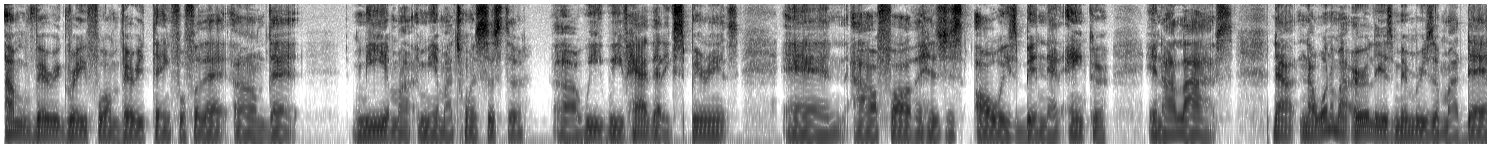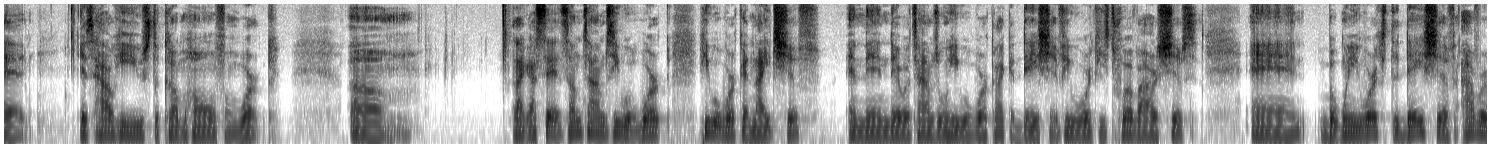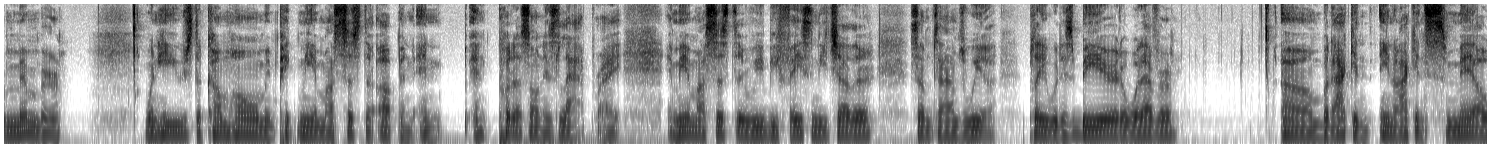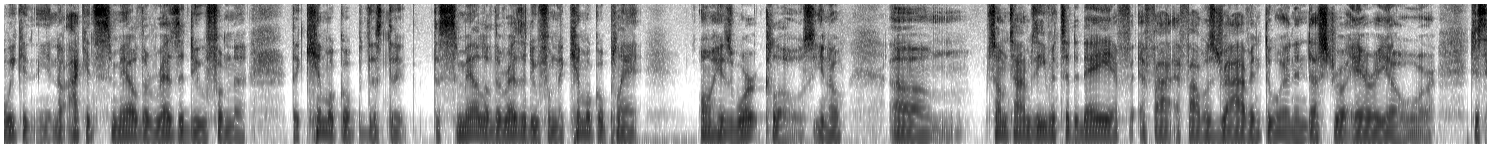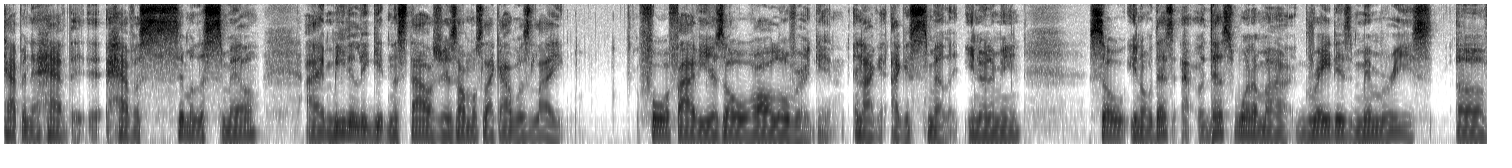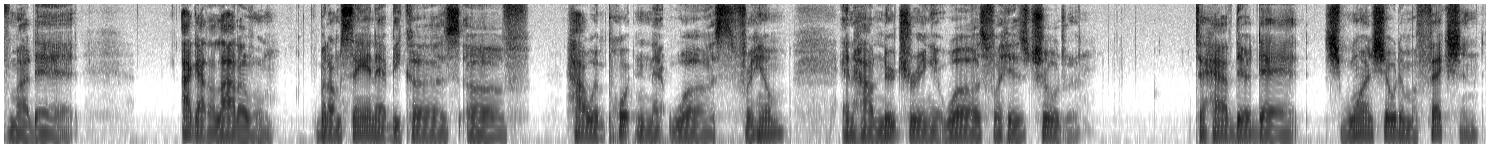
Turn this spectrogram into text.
i'm very grateful i'm very thankful for that um that me and my me and my twin sister uh, we we've had that experience, and our father has just always been that anchor in our lives. Now, now one of my earliest memories of my dad is how he used to come home from work. Um, like I said, sometimes he would work. He would work a night shift, and then there were times when he would work like a day shift. He would work these twelve hour shifts, and but when he works the day shift, I remember when he used to come home and pick me and my sister up and and and put us on his lap, right? And me and my sister, we'd be facing each other. Sometimes we'll play with his beard or whatever. Um, but I can, you know, I can smell. We can, you know, I can smell the residue from the the chemical, the the, the smell of the residue from the chemical plant on his work clothes. You know, um, sometimes even to the day if if I if I was driving through an industrial area or just happen to have have a similar smell, I immediately get nostalgia. It's almost like I was like four or five years old all over again, and I can I can smell it. You know what I mean? So you know that's that's one of my greatest memories of my dad. I got a lot of them, but I'm saying that because of how important that was for him and how nurturing it was for his children to have their dad one show them affection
